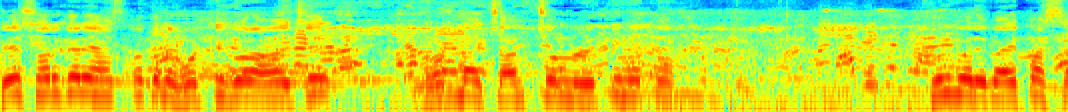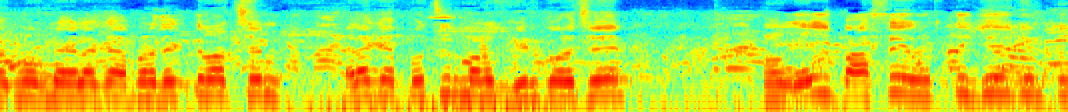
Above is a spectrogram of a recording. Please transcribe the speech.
বেসরকারি হাসপাতালে ভর্তি করা হয়েছে। ঘটনায় চাঞ্চল্য রীতিমতো। ফুলবাড়ি বাইপাস সংলগ্ন এলাকায় আপনারা দেখতে পাচ্ছেন, এলাকায় প্রচুর মানুষ ভিড় করেছে। এবং এই বাসে উঠতে গিয়ে কিন্তু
